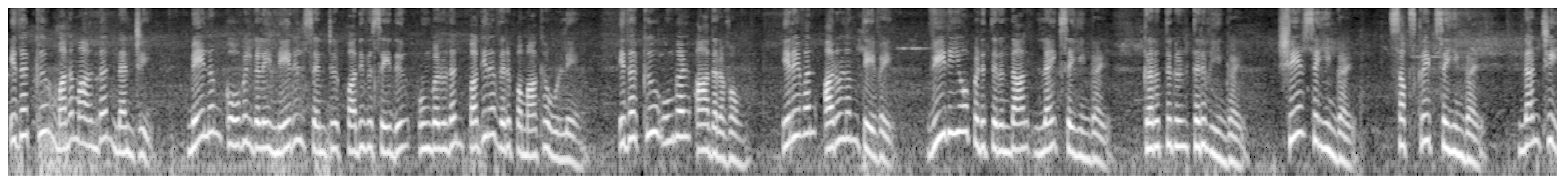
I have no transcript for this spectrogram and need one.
இதற்கு மனமார்ந்த நன்றி. மேலும் கோவில்களை நேரில் சென்று பதிவு செய்து உங்களுடன் பகிர விருப்பமாக உள்ளேன். இதற்கு உங்கள் ஆதரவும். இறைவன் அருளும் தேவை. வீடியோ பிடித்திருந்தால் லைக் செய்யுங்கள் கருத்துகள் தெரிவியுங்கள் ஷேர் செய்யுங்கள் சப்ஸ்கிரைப் செய்யுங்கள் நன்றி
